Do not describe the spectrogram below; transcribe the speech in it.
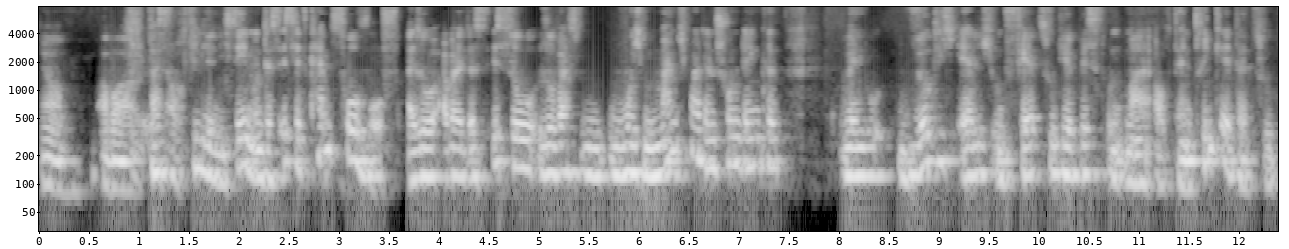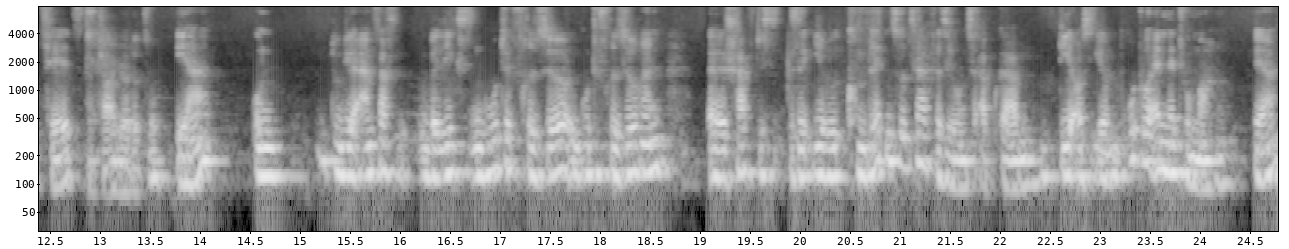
Ja, aber was auch viele nicht sehen. Und das ist jetzt kein Vorwurf. Also, aber das ist so, so was, wo ich manchmal dann schon denke, wenn du wirklich ehrlich und fair zu dir bist und mal auch dein Trinkgeld dazu zählst, klar gehört dazu. ja, und du dir einfach überlegst, ein guter Friseur, eine gute Friseurin äh, schafft es, also ihre kompletten Sozialversicherungsabgaben, die aus ihrem Brutto ein Netto machen, ja,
